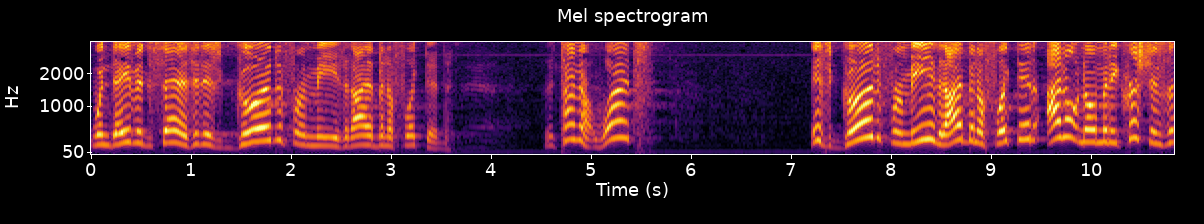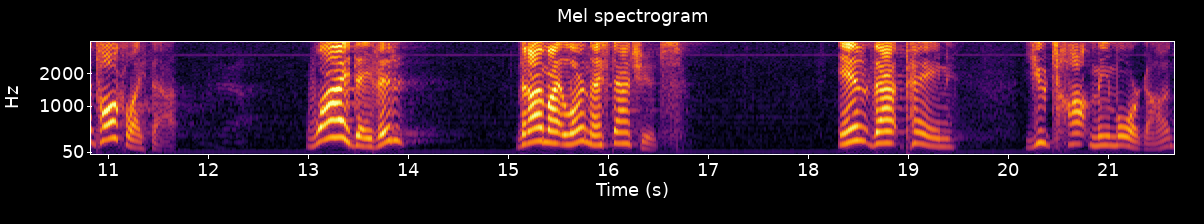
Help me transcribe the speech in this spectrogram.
when David says, It is good for me that I have been afflicted. Time out. What? It's good for me that I've been afflicted. I don't know many Christians that talk like that. Why, David? That I might learn thy statutes. In that pain, you taught me more, God.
